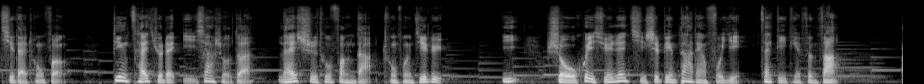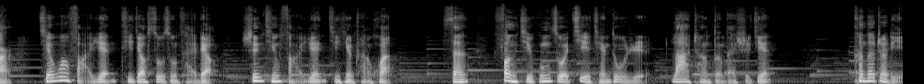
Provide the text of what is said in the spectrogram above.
期待重逢，并采取了以下手段来试图放大重逢几率：一、手绘寻人启事并大量复印，在地铁分发；二、前往法院提交诉讼材料，申请法院进行传唤。三、放弃工作借钱度日，拉长等待时间。看到这里，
